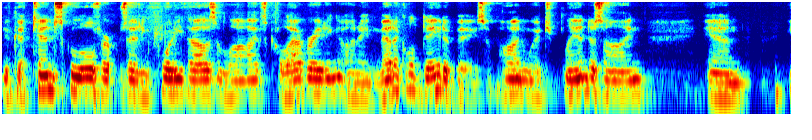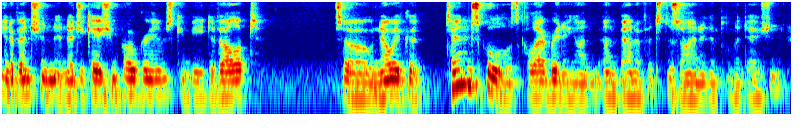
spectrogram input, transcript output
we've got 10 schools representing 40,000 lives collaborating on a medical database upon which plan design and intervention and education programs can be developed. So now we've got 10 schools collaborating on, on benefits design and implementation.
